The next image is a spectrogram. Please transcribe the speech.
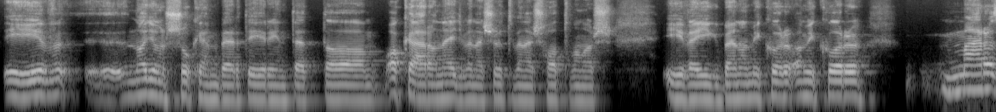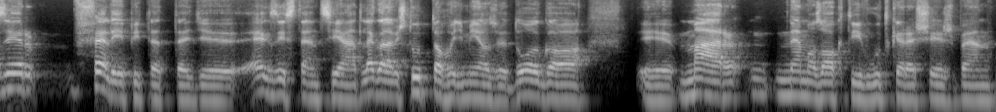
év nagyon sok embert érintett, a, akár a 40-es, 50-es, 60-as éveikben, amikor, amikor már azért felépített egy egzisztenciát, legalábbis tudta, hogy mi az ő dolga, már nem az aktív útkeresésben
